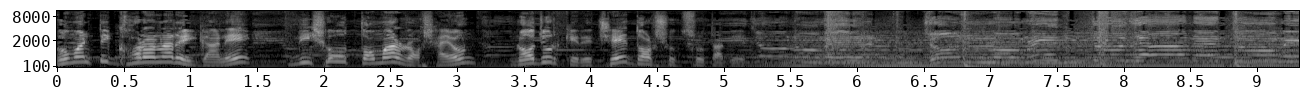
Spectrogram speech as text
রোমান্টিক ঘরানার এই গানে নিশো ও তমার রসায়ন নজর কেড়েছে দর্শক শ্রোতাদের। জন্ম মৃত্যু জানে তুমি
